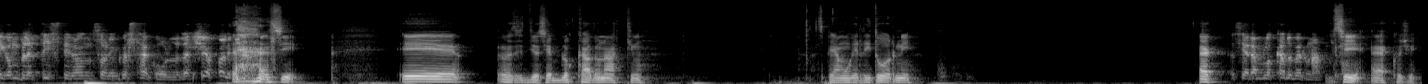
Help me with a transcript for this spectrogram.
i completisti non sono in questa call, lasciamoli. sì. E... Oh, Dio, si è bloccato un attimo. Speriamo che ritorni. Ec- si era bloccato per un attimo. Sì, eccoci.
